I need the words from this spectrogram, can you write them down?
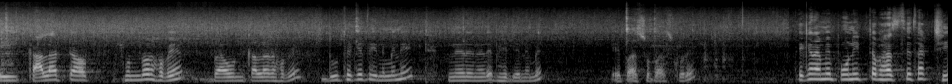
এই কালারটা সুন্দর হবে। ব্রাউন কালার হবে। দু থেকে তিন মিনিট নেড়ে নেড়ে ভেজে নেবেন, এপাশ ওপাশ করে। এখানে আমি পনিরটা ভাজতে থাকছি,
